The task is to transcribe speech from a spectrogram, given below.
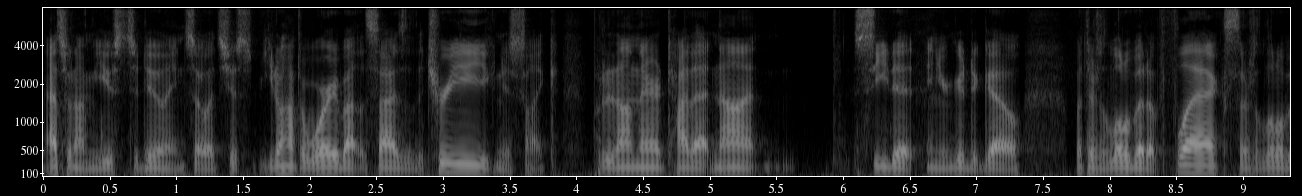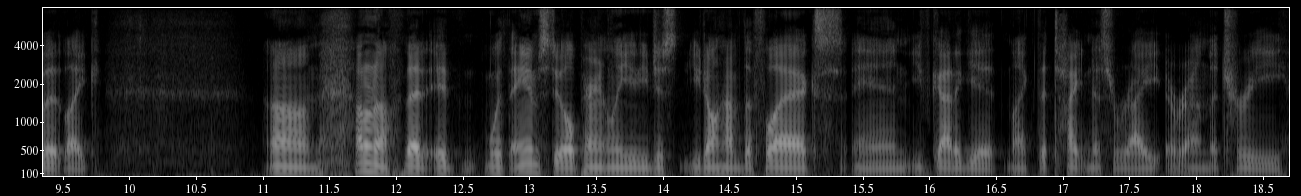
That's what I'm used to doing. So it's just you don't have to worry about the size of the tree. You can just like put it on there, tie that knot, seat it, and you're good to go. But there's a little bit of flex. There's a little bit like um, I don't know that it with AmSteel apparently you just you don't have the flex and you've got to get like the tightness right around the tree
